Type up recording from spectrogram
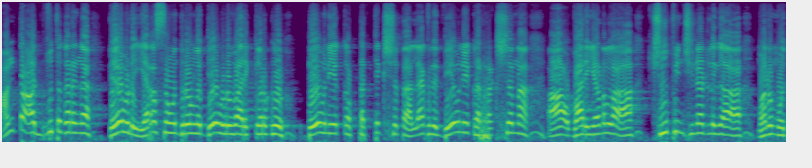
అంత అద్భుతకరంగా దేవుడు ఎర్ర సముద్రంలో దేవుడు వారి కొరకు దేవుని యొక్క ప్రత్యక్షత లేకపోతే దేవుని యొక్క రక్షణ ఆ వారి ఎడల చూపించినట్లుగా మనము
